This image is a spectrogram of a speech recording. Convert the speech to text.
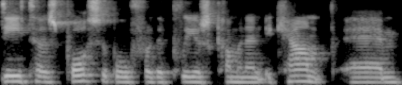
data as possible for the players coming into camp. Um,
